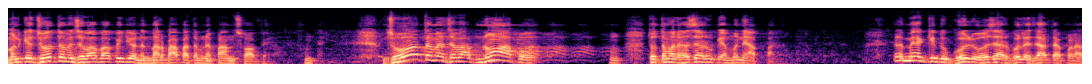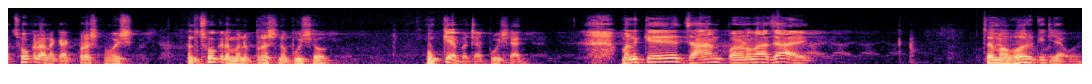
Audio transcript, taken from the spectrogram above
મને કે, જો તમે જવાબ આપી દો ને, મારા બાપા તમને પાંચસો આપે. જો તમે જવાબ ન આપો, તો તમારે હજાર રૂપિયા મને આપવાના. મેં કીધું ગોળ્યું હજાર ભલે જાતા, પણ આ છોકરાને કાંઈક પ્રશ્ન હશે. અને છોકરે મને પ્રશ્ન પૂછ્યો. હું કે બેટા પૂછ્યા મને કે જાન પરણવા જાય તો એમાં વર કેટલા હોય?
